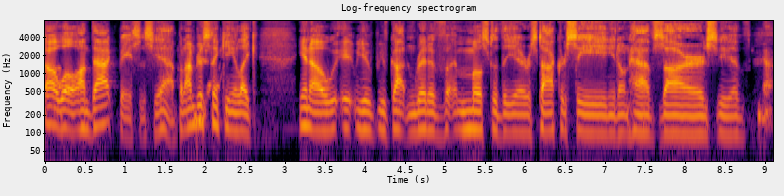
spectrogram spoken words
Oh well, on that basis, yeah. But I'm just thinking, like, you know, it, you, you've gotten rid of uh, most of the aristocracy, and you don't have czars. You have, Yeah,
